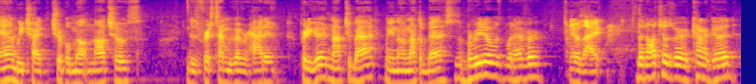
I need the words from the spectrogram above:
and we tried the triple melt nachos. This is the first time we've ever had it. Pretty good, not too bad. You know, not the best. The burrito was whatever. It was alright. The nachos were kind of good.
